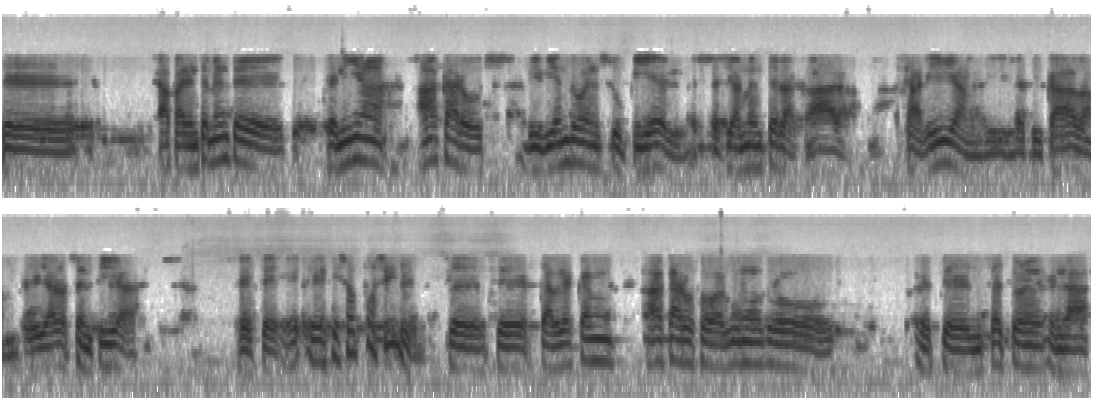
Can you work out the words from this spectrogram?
que aparentemente tenía ácaros viviendo en su piel, especialmente la cara. Salían y le picaban, ella lo sentía. Este, ¿Es eso es posible? Se, establezcan ácaros o algún otro este, insecto en, la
